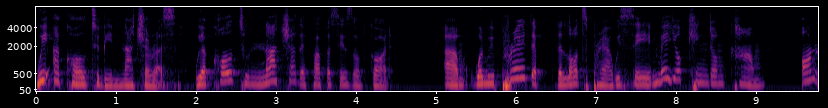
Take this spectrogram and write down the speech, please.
we are called to be nurturers. We are called to nurture the purposes of God. Um, when we pray the, the Lord's Prayer, we say, May your kingdom come on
